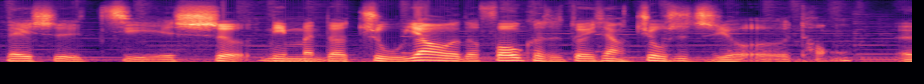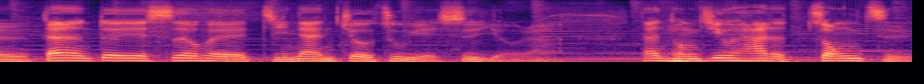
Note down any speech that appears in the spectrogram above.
类似结社。你们的主要的 focus 对象就是只有儿童，呃，当然对社会的急难救助也是有啦。但同济会它的宗旨，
